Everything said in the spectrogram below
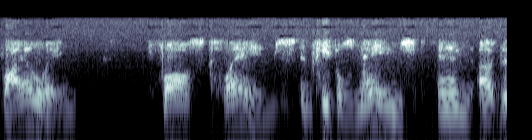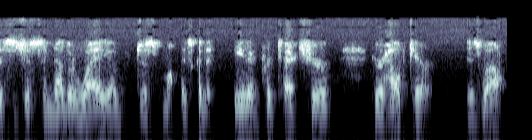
filing false claims in people's names, and uh, this is just another way of just it's going to even protect your your health care as well.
